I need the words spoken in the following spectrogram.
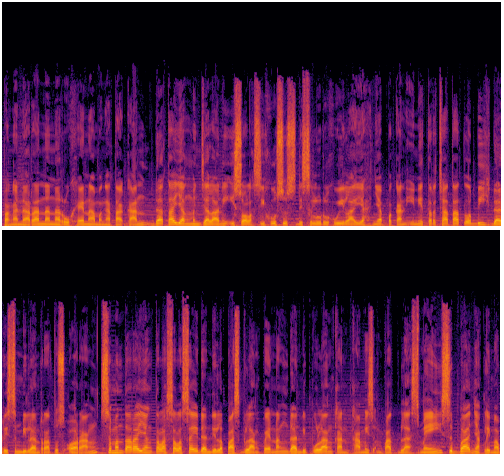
Pangandaran Nana Ruhena mengatakan data yang menjalani isolasi khusus di seluruh wilayahnya pekan ini tercatat lebih dari 900 orang, sementara yang telah selesai dan dilepas gelang penang dan dipulangkan Kamis 14 Mei sebanyak 55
